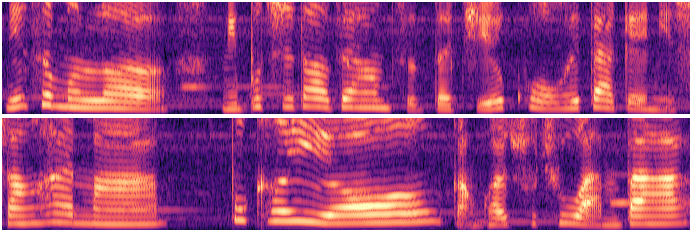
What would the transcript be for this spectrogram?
你怎么了？你不知道这样子的结果会带给你伤害吗？不可以哦，赶快出去玩吧。”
